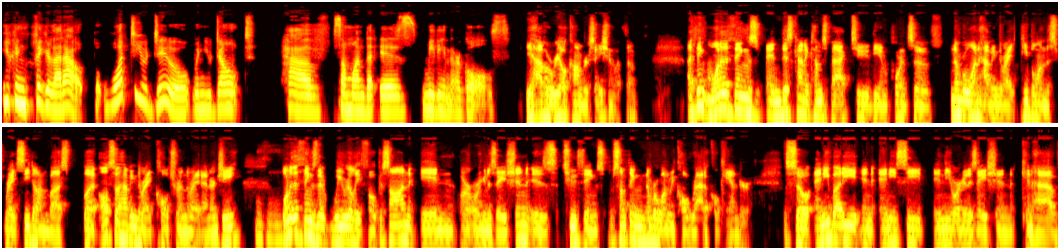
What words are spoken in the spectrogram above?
you can figure that out. But what do you do when you don't have someone that is meeting their goals? You have a real conversation with them. I think one of the things, and this kind of comes back to the importance of number one, having the right people on the right seat on the bus, but also having the right culture and the right energy. Mm-hmm. One of the things that we really focus on in our organization is two things. Something, number one, we call radical candor. So anybody in any seat in the organization can have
